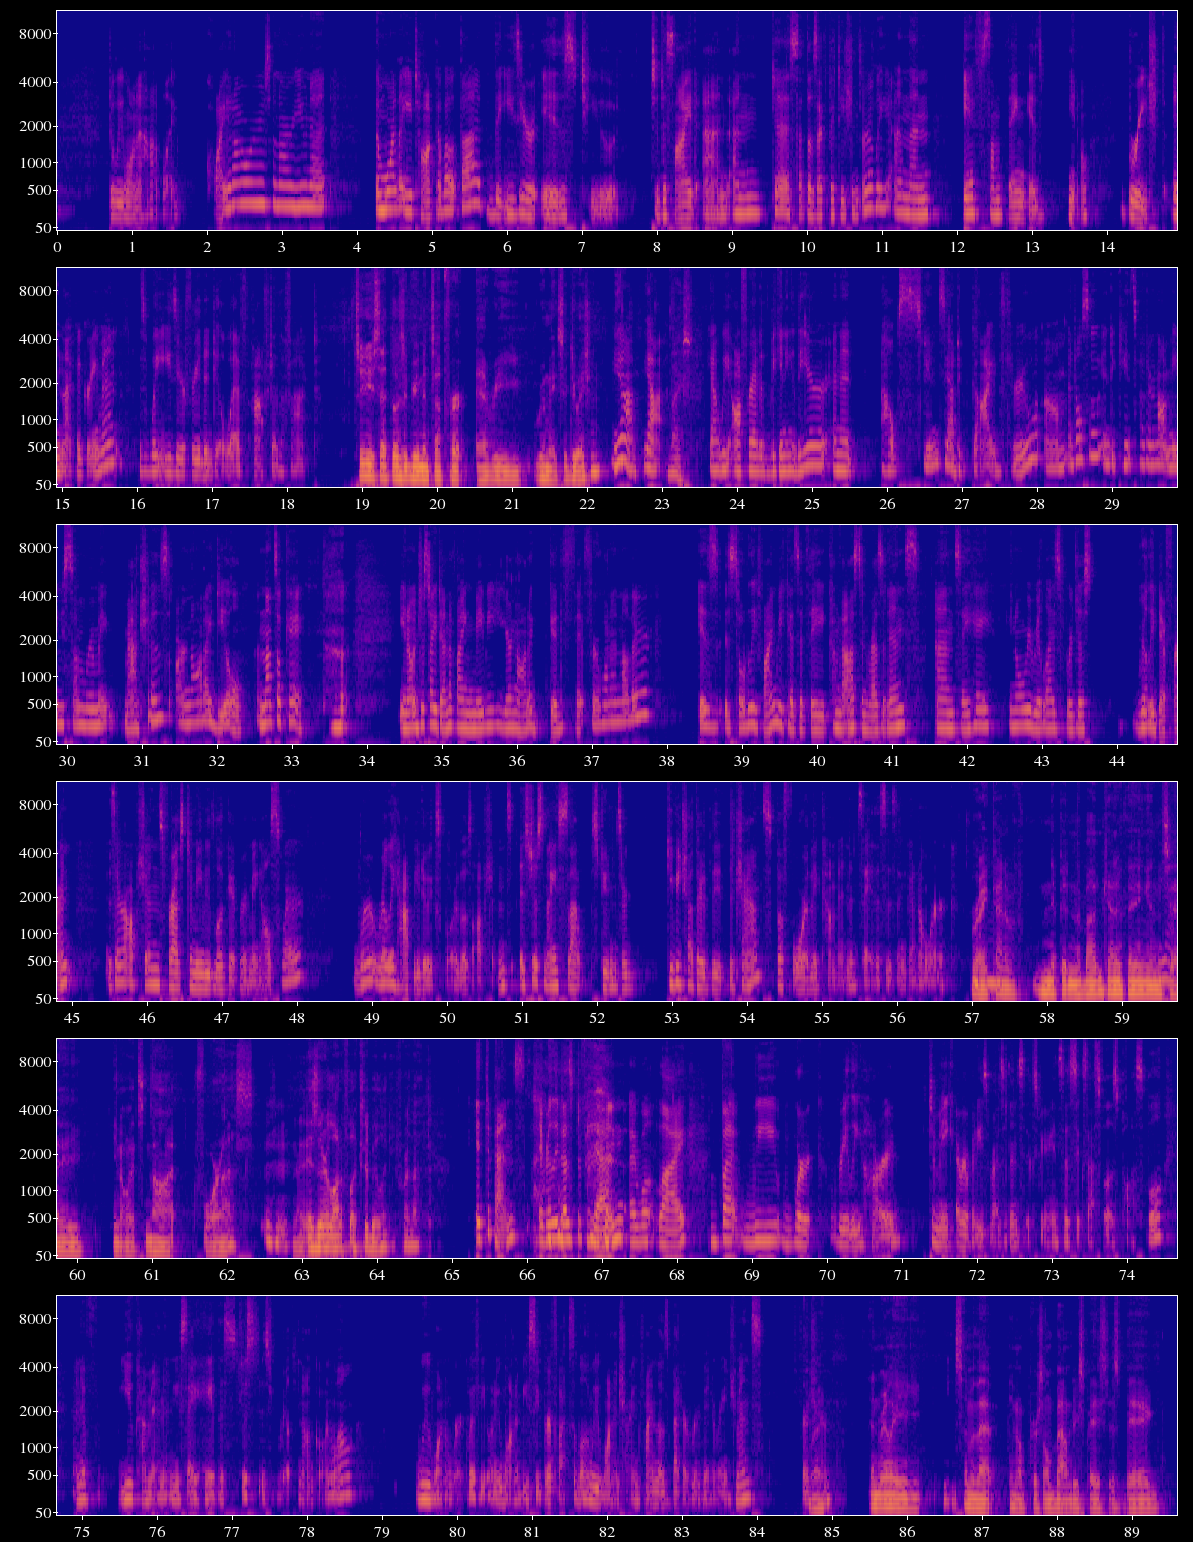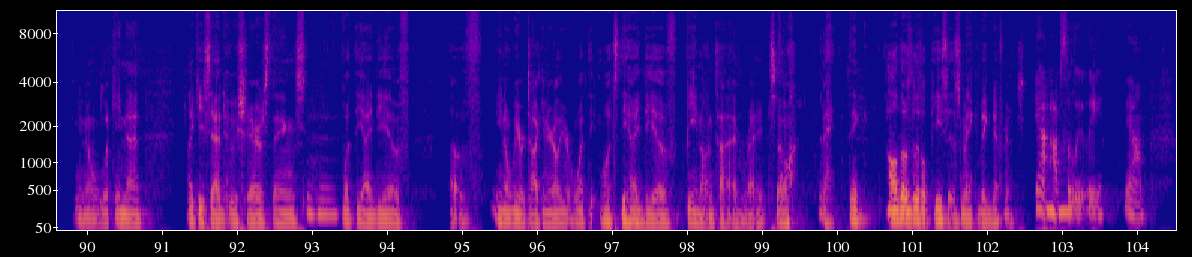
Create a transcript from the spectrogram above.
Do we want to have like quiet hours in our unit? the more that you talk about that, the easier it is to to decide and and to set those expectations early and then if something is, you know, breached in that agreement is way easier for you to deal with after the fact. So you set those agreements up for every roommate situation? Yeah, yeah. Nice. Yeah, we offer it at the beginning of the year and it helps students, yeah, to guide through. Um, it also indicates whether or not maybe some roommate matches are not ideal, and that's okay. you know, just identifying maybe you're not a good fit for one another is is totally fine because if they come to us in residence and say, "Hey, you know, we realize we're just really different. Is there options for us to maybe look at rooming elsewhere?" We're really happy to explore those options. It's just nice that students are give each other the, the chance before they come in and say this isn't going to work. Right. Mm-hmm. Kind of nip it in the bud kind of thing and Yeah. say, you know, it's not for us. Mm-hmm. Is there a lot of flexibility for that? It depends. It really does depend. I won't lie. But we work really hard to make everybody's residence experience as successful as possible. And if you come in and you say, hey, this just is really not going well, we want to work with you and we want to be super flexible and we want to try and find those better roommate arrangements for Right. sure. And really, some of that, you know, personal boundary space is big. You know, looking at, like you said, who shares things, mm-hmm. what the idea of, of, you know, we were talking earlier, what the, what's the idea of being on time, right? So I think all mm-hmm. those little pieces make a big difference. Yeah, mm-hmm. absolutely. Yeah.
